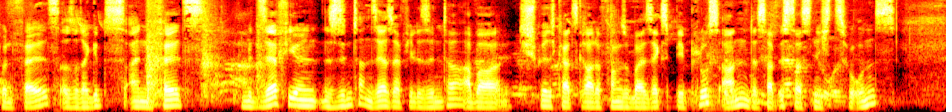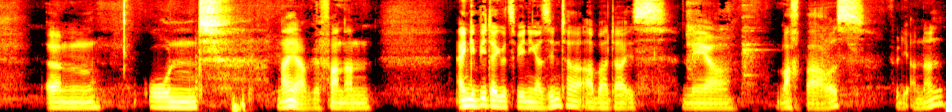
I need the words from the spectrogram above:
für einen Fels. Also da gibt es einen Fels mit sehr vielen Sintern, sehr, sehr viele Sinter, aber die Schwierigkeitsgrade fangen so bei 6b plus an, deshalb ist das nichts für uns. Ähm, und naja, wir fahren an ein Gebiet, da gibt es weniger Sinter, aber da ist mehr Machbares für die anderen.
